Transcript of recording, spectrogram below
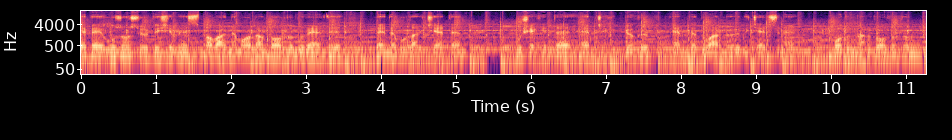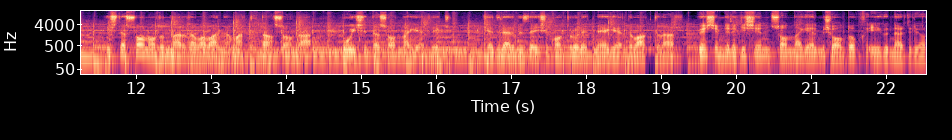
Epey uzun sürdü işimiz. Babaannem oradan doldurdu verdi. Ben de buradan içeriden bu şekilde hem çekip döküp hem de duvarını örüp içerisine odunları doldurdum. İşte son odunları da babaannem attıktan sonra bu işin de sonuna geldik. Kedilerimiz de işi kontrol etmeye geldi baktılar. Ve şimdilik işin sonuna gelmiş olduk. İyi günler diliyorum.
